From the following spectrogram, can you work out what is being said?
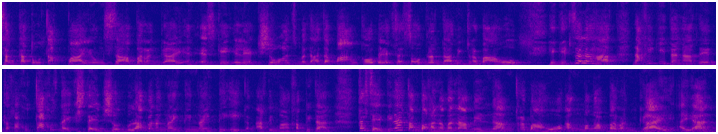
sangkatutak pa yung sa barangay and SK elections. Madadapa ang COMELEC sa sobrang daming trabaho. Higit sa lahat, nakikita natin katakot-takot na extension mula pa ng 1998 ang ating mga kapitan kasi tinatambakan naman namin ng trabaho ang mga barangay. Ayan.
